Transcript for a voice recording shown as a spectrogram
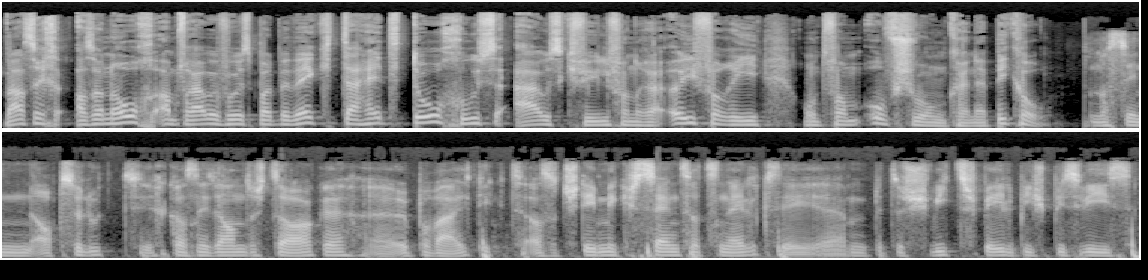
Wer sich also noch am Frauenfußball bewegt, der hat durchaus auch das Gefühl von einer Euphorie und vom Aufschwung können bekommen. Wir sind absolut, ich kann es nicht anders sagen, äh, überwältigt. Also die Stimmung war sensationell. Gewesen. Ähm, bei dem Schweiz-Spiel beispielsweise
